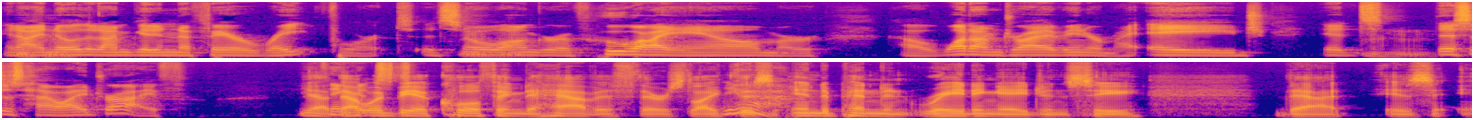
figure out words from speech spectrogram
and mm-hmm. I know that I'm getting a fair rate for it. It's no mm-hmm. longer of who I am or uh, what I'm driving or my age. It's mm-hmm. this is how I drive. Yeah, that would be a cool thing to have if there's like yeah. this independent rating agency that is eh,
